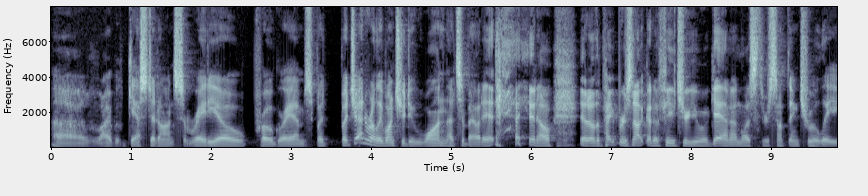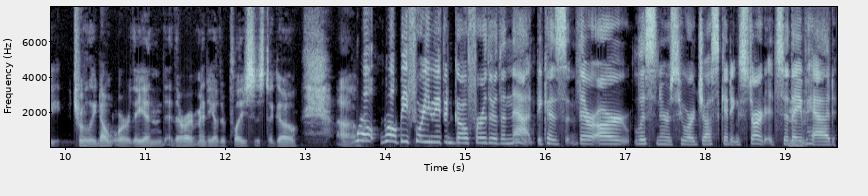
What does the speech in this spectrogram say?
uh, I it on some radio programs. But but generally, once you do one, that's about it. you know, you know, the paper's not going to feature you again unless there's something truly truly noteworthy, and there aren't many other places to go. Um, well, well, before you even go further than that, because there are listeners who are just getting started, so mm-hmm. they've had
